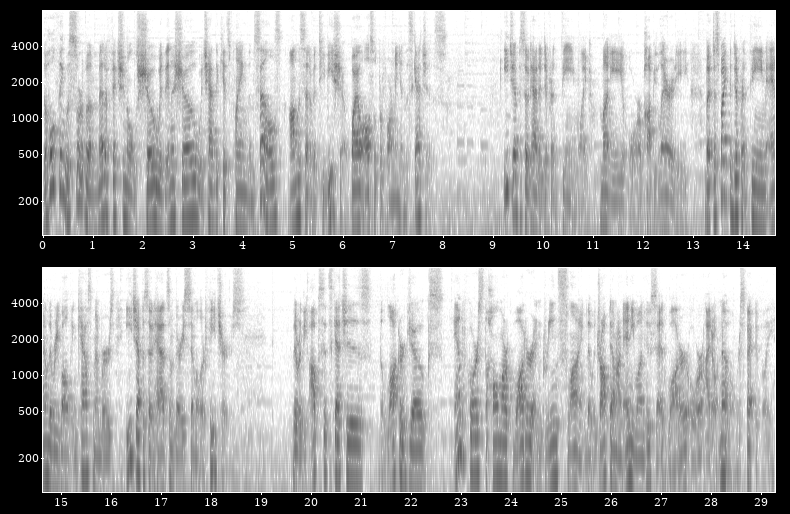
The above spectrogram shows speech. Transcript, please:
The whole thing was sort of a metafictional show within a show, which had the kids playing themselves on the set of a TV show, while also performing in the sketches. Each episode had a different theme, like money or popularity, but despite the different theme and the revolving cast members, each episode had some very similar features. There were the opposite sketches, the locker jokes, and of course the hallmark water and green slime that would drop down on anyone who said water or I don't know, respectively.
